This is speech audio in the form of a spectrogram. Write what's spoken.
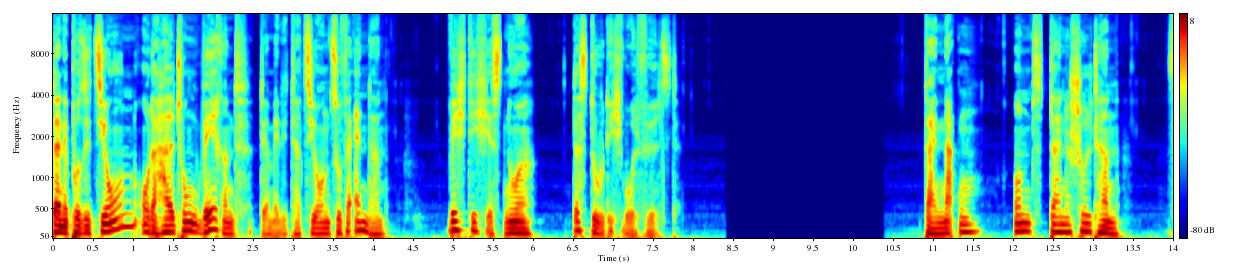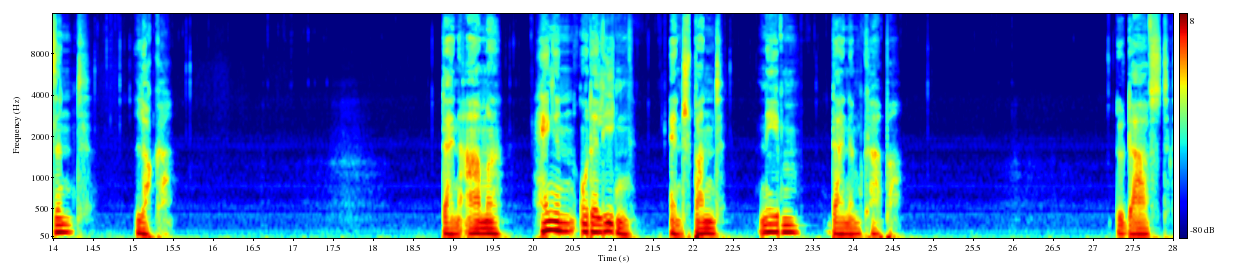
deine Position oder Haltung während der Meditation zu verändern. Wichtig ist nur, dass du dich wohlfühlst. Dein Nacken und deine Schultern sind locker. Deine Arme hängen oder liegen entspannt neben deinem Körper. Du darfst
